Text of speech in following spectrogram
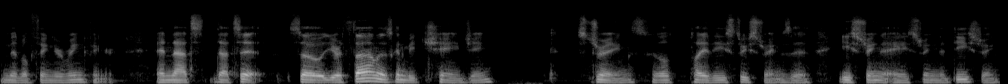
middle finger, ring finger, and that's that's it. So your thumb is going to be changing strings. It'll play these three strings: the E string, the A string, the D string,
